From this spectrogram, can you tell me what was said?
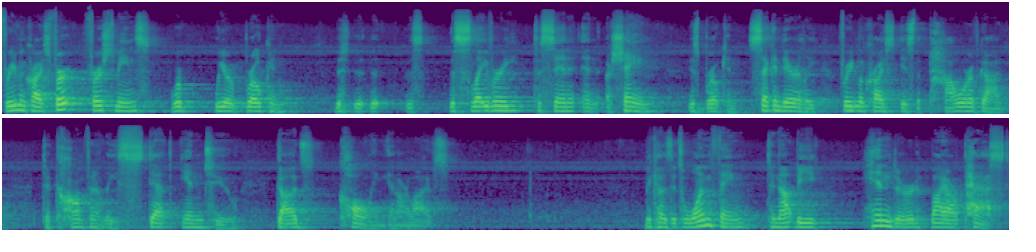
Freedom in Christ first means we're, we are broken. This, this, the slavery to sin and shame is broken. Secondarily, freedom of Christ is the power of God to confidently step into God's calling in our lives. Because it's one thing to not be hindered by our past,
